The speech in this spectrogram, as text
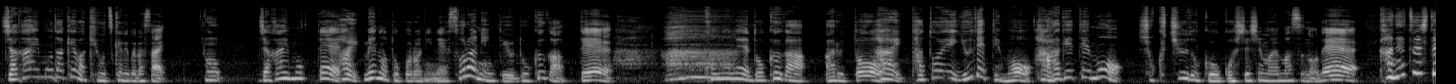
じゃがいもだけは気をつけてください。おじゃがいもって、はい芽のところにねソラニンっていう毒があってこのね毒があると、はいたとえ茹でても、はい揚げても食中毒を起こしてしまいますので加熱して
